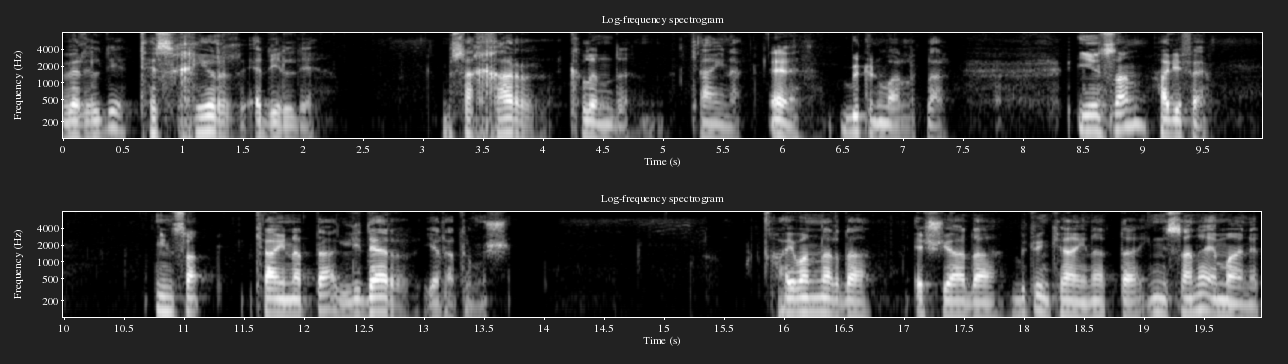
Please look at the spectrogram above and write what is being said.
verildi, teshir edildi. Müsahhar kılındı kainat. Evet. Bütün varlıklar. İnsan halife. İnsan kainatta lider yaratılmış. Hayvanlarda, eşyada, bütün kainatta insana emanet.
